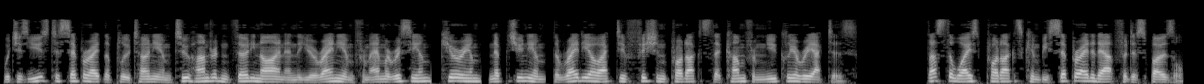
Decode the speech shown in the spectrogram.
which is used to separate the plutonium-239 and the uranium from americium, curium, neptunium the radioactive fission products that come from nuclear reactors. Thus the waste products can be separated out for disposal.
